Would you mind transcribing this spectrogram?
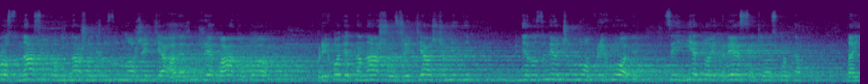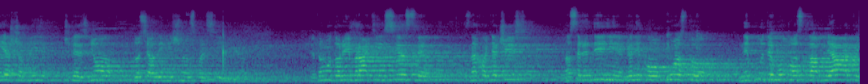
просто наслідком нашого нерозумного життя, але дуже багато того приходить на наше життя, що ми не, розуміємо, чому воно приходить. Це є той хрест, який Господь нам дає, щоб ми через нього досягли вічного спасіння. І тому, дорогі браті і сестри, знаходячись на середині Великого посту, не будемо ослабляти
